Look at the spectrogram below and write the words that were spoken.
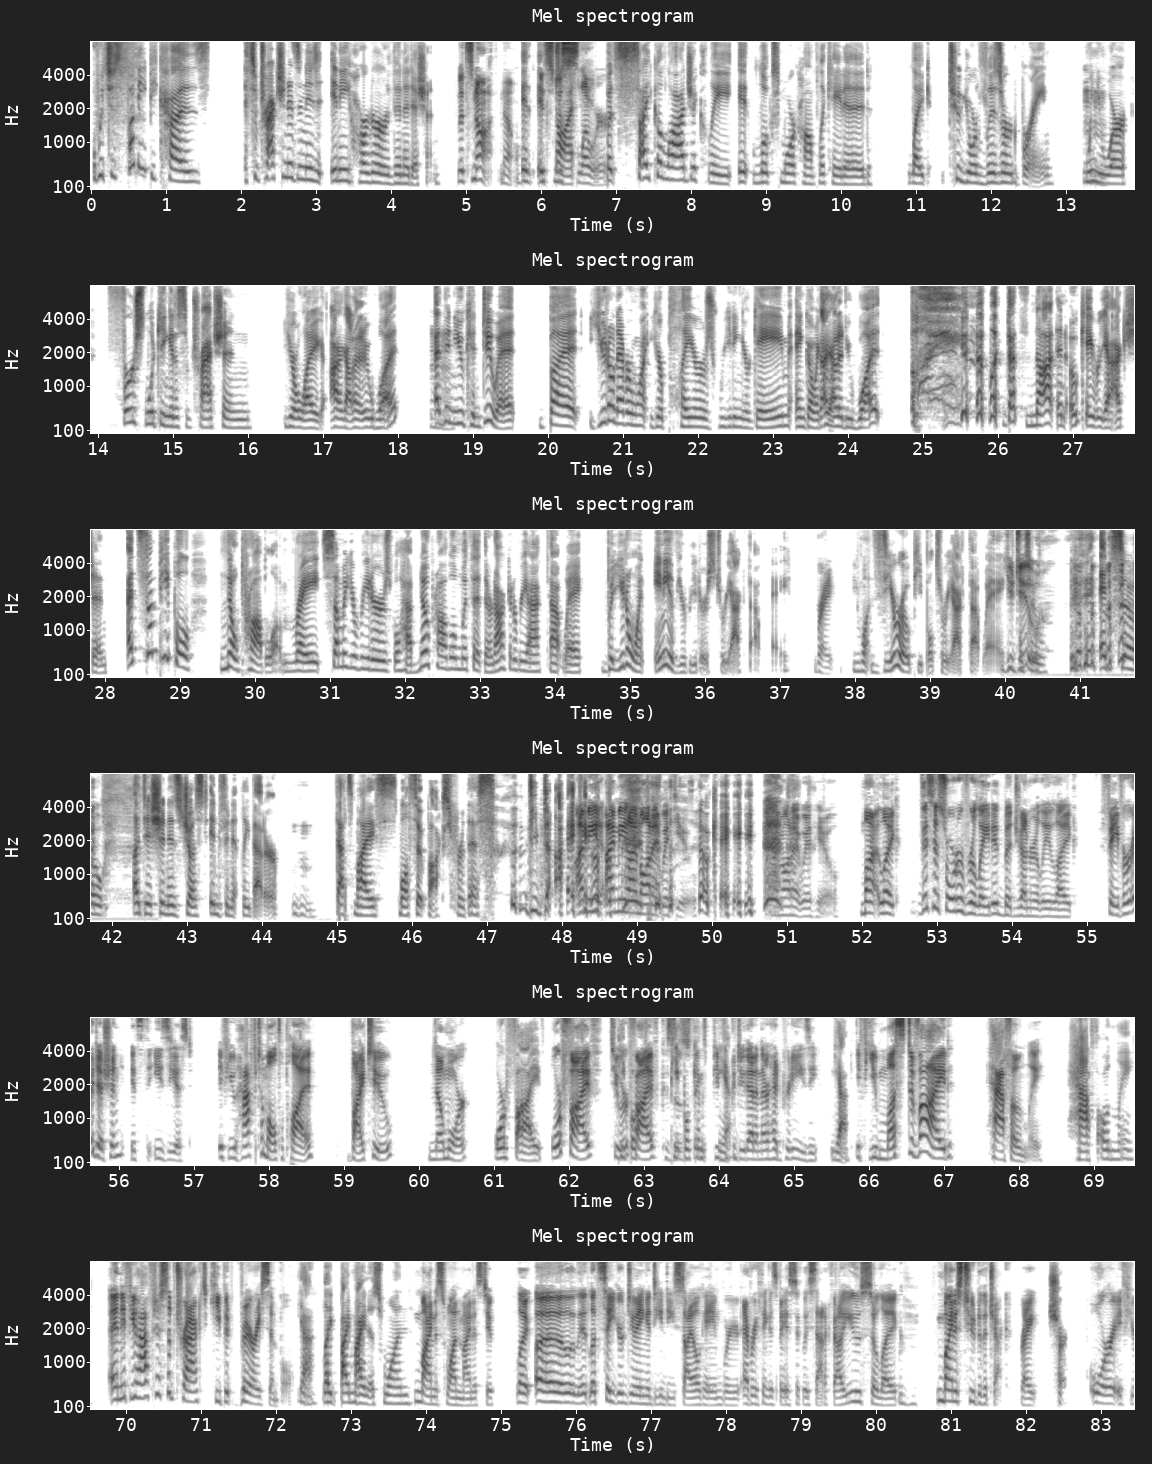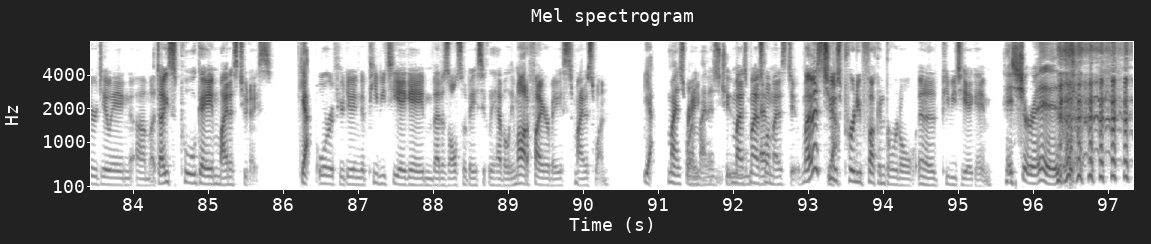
Which is funny because subtraction isn't any harder than addition. It's not. No, It- it's just not, slower. But psychologically, it looks more complicated, like to your lizard brain. When you were first looking at a subtraction, you're like, I gotta do what? and mhm. then you can do it but you don't ever want your players reading your game and going i gotta do what like that's not an okay reaction and some people no problem right some of your readers will have no problem with it they're not going to react that way but you don't want any of your readers to react that way right. you want zero people to react that way You And do. so- and so addition is just infinitely better Mhm. that's my small soapbox for this deep dive I mean, I mean, I'm on it with you. okay. I'm on it with you. My like this is sort of related, but generally like favor addition. It's the easiest. If you have to multiply by two, no more, Or five. or five, two or five, because people those things can- people yeah. can do that in their head pretty easy. Yeah. If you must divide, half only. Half only. And if you have to subtract, keep it very simple. Yeah. Like by minus one. Minus one, minus two. Like, uh, let's say you're doing a D&D style game where everything is basically static values, so like Mhm. minus two to the check, right? Sure. or if you're doing um, a dice pool game, minus two dice. Yeah. Or if you're doing a PBTA game that is also basically heavily modifier based, minus one. Yeah. Minus one, right? minus two. Minus, minus Uh, one, minus two. Minus two yeah. is pretty fucking brutal in a PBTA game. It sure is.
